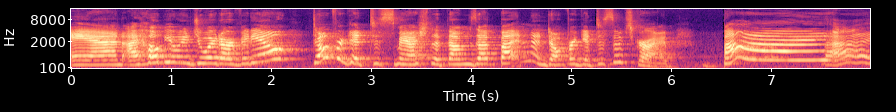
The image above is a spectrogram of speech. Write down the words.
and I hope you enjoyed our video. Don't forget to smash the thumbs up button and don't forget to subscribe. Bye! Bye.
